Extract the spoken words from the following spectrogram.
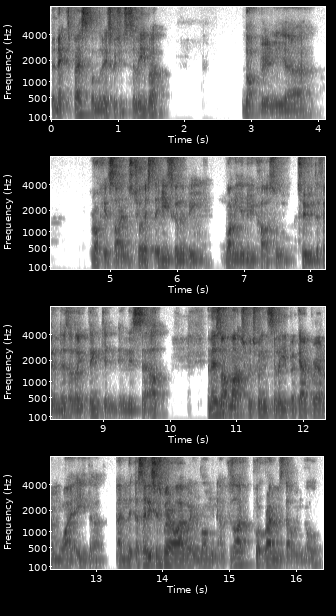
the next best on the list, which is Saliba. Not really uh, rocket science choice that he's going to be one of your Newcastle two defenders, I don't think, in, in this setup. And there's not much between Saliba, Gabriel, and White either. And so this is where I went wrong now because I've put Ramsdale in goal.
